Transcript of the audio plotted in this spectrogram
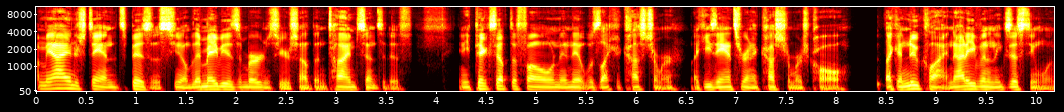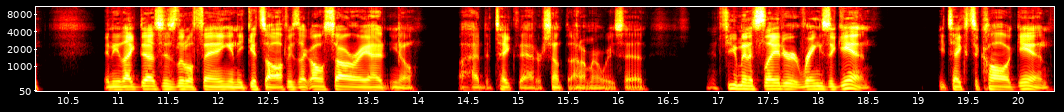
I mean, I understand it's business. You know, there maybe is emergency or something, time sensitive. And he picks up the phone, and it was like a customer, like he's answering a customer's call, like a new client, not even an existing one and he like does his little thing and he gets off. He's like, "Oh, sorry, I you know I had to take that or something. I don't remember what he said." A few minutes later, it rings again. He takes the call again.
